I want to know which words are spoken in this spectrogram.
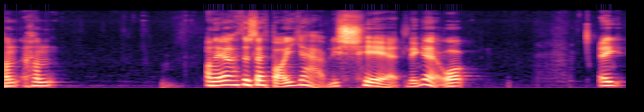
han, han Han er rett og slett bare jævlig kjedelig, og jeg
